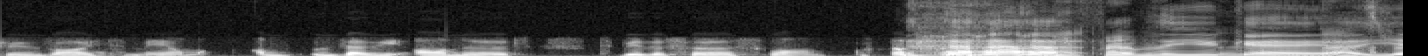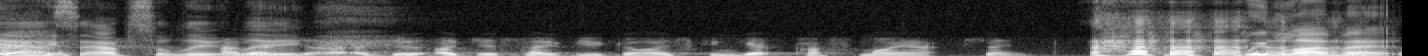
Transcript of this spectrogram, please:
for inviting me. I'm, I'm very honoured to be the first one. From the UK. Uh, yes, right. absolutely. And I, I, just, I just hope you guys can get past my accent. we love it.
